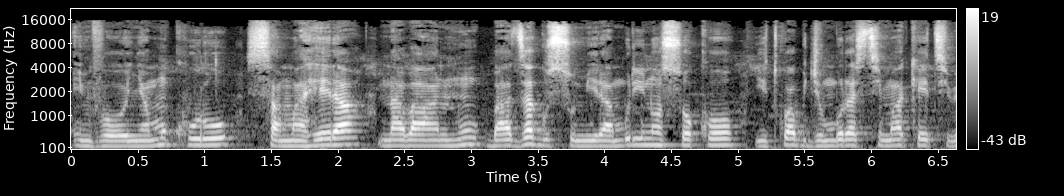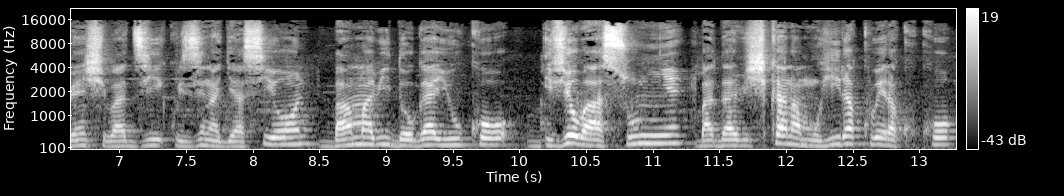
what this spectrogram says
imvonyamukuru samahera ni abantu baza gusumira muri ino soko yitwa bujumbura city market benshi bazi ku izina rya siyoni bama bidoga yuko ibyo basumye badabishikana muhira kubera kuko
